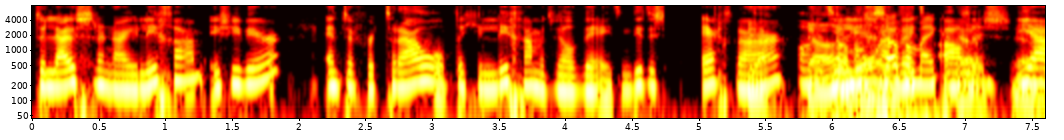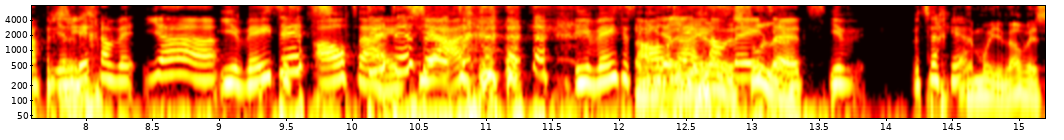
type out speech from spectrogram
te luisteren naar je lichaam, is hij weer. En te vertrouwen op dat je lichaam het wel weet. En dit is echt waar. Ja. Oh, Ja, dat Je je mooi. lichaam van weet mij alles. Ja. Ja, Ja. precies. Je lichaam weet... Ja, Je weet Dit- het altijd. dit is ja. je weet het Ja, je je altijd. wel lichaam weet het. Je, wat zeg je? Dan moet je wel weer,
